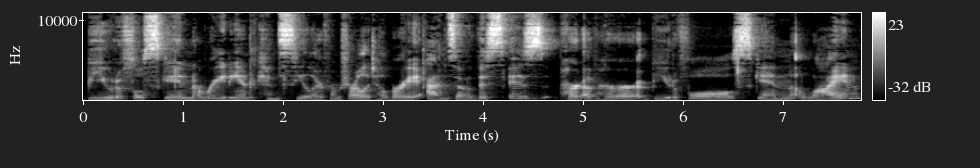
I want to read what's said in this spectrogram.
beautiful skin radiant concealer from charlotte tilbury and so this is part of her beautiful skin line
